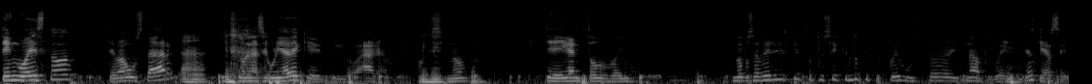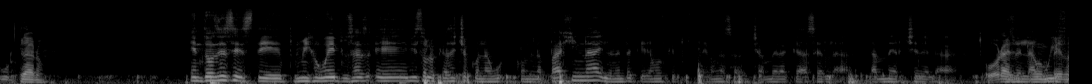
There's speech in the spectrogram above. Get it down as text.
tengo esto, te va a gustar. Ajá. Y con la seguridad de que lo hagas, güey. Porque si no, pues, te llegan todos ahí. No, pues a ver, es que te pues, sé que es lo que te puede gustar. Y, no, pues, güey, tienes que llegar seguro. Claro. Entonces, este, pues me dijo, güey, pues has- he visto lo que has hecho con la, con la página y la neta queríamos que pues, te vengas a chambear acá a hacer la, la merche de la, pues, Órale, de qué la Wi-Fi.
